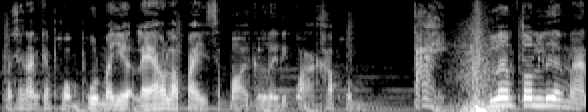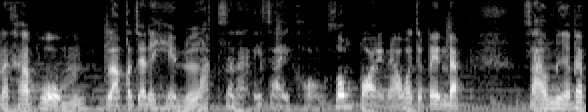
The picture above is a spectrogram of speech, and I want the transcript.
เพราะฉะนั้นครับผมพูดมาเยอะแล้วเราไปสปอยกันเลยดีกว่าครับผมไปเริ่มต้นเรื่องมานะครับผมเราก็จะได้เห็นลักษณะนิสัยของส้มปล่อยนะ ว่าจะเป็นแบบสาวเหนือแบบ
